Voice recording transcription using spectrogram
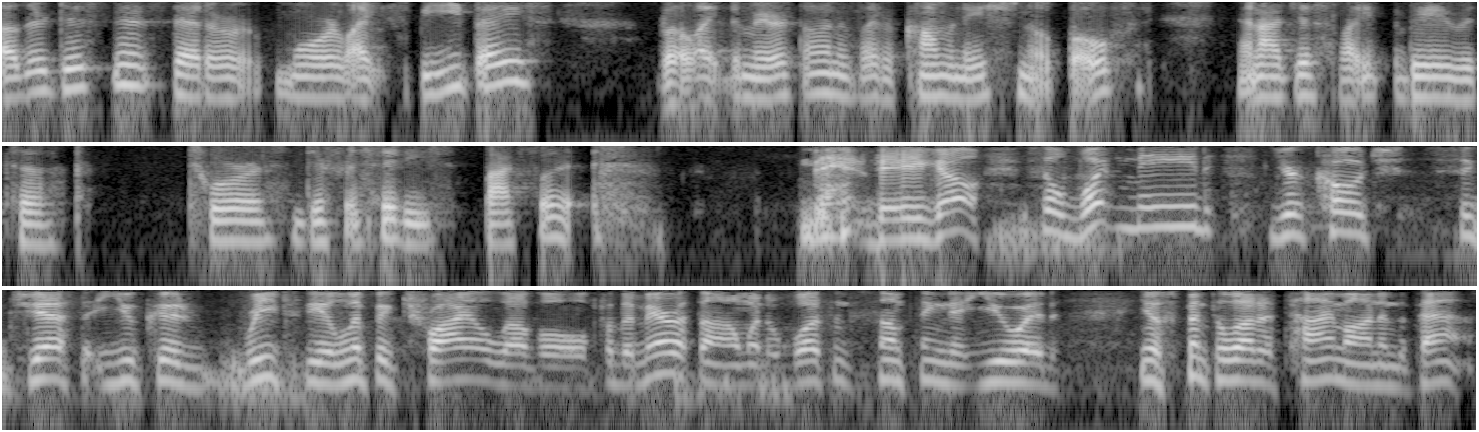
other distance that are more like speed based. But like the marathon is like a combination of both. And I just like to be able to tour different cities by foot. There you go. So what made your coach suggest that you could reach the Olympic trial level for the marathon when it wasn't something that you had, you know, spent a lot of time on in the past?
